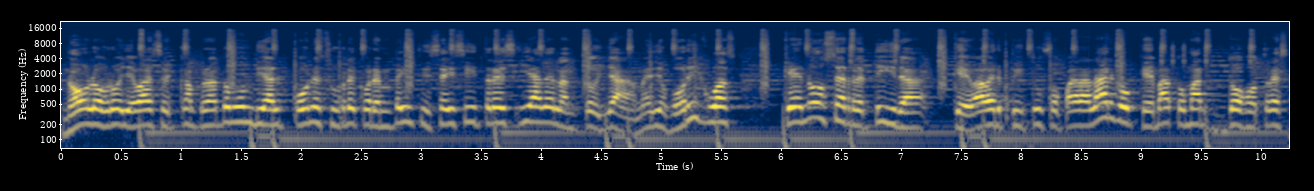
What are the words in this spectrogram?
No logró llevarse el campeonato mundial, pone su récord en 26 y 3 y adelantó ya a medios boricuas que no se retira, que va a haber pitufo para largo, que va a tomar dos o tres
